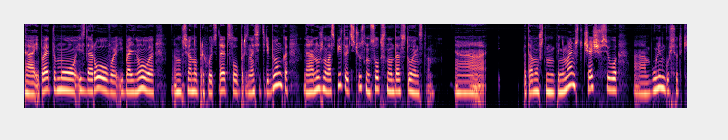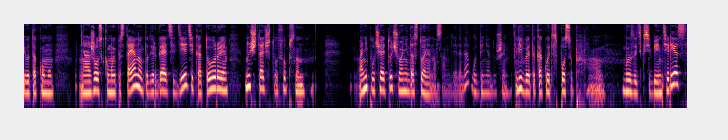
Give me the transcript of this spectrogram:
А, и поэтому и здорового, и больного, ну, все равно приходится да, это слово произносить ребенка, нужно воспитывать чувством собственного достоинства. Потому что мы понимаем, что чаще всего буллингу все-таки вот такому жесткому и постоянному подвергаются дети, которые ну, считают, что, собственно, они получают то, чего они достойны на самом деле, да, в глубине души. Либо это какой-то способ а, вызвать к себе интерес,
